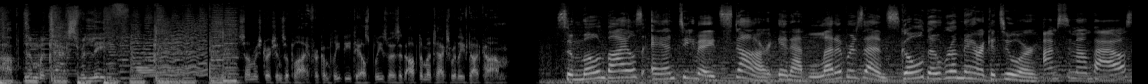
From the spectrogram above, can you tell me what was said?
Optima Tax Relief. Some restrictions apply. For complete details, please visit OptimaTaxRelief.com. Simone Biles and teammates star in Athleta Presents Gold Over America Tour. I'm Simone Biles.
